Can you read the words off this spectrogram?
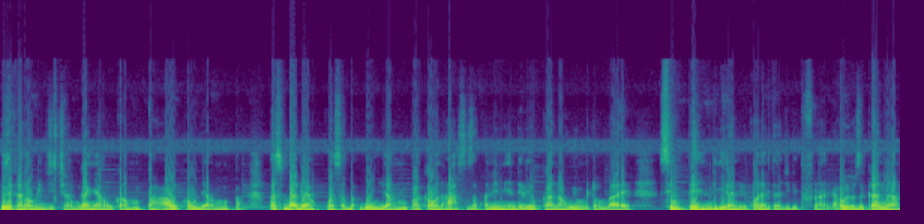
Inawezekana ulijichanganya ukampa au haujampa, basi baada ya kwa sababu hujampa akaona, ah, sasa kwa nini niendelee kukaa na huyu mtu ambaye simpendi, ila nilikuwa nahitaji kitu fulani, au inawezekana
